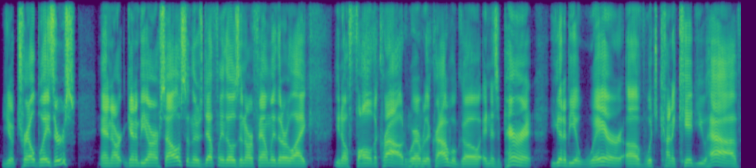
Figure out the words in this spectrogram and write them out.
you know trailblazers and are going to be ourselves and there's definitely those in our family that are like you know follow the crowd wherever the crowd will go and as a parent you got to be aware of which kind of kid you have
